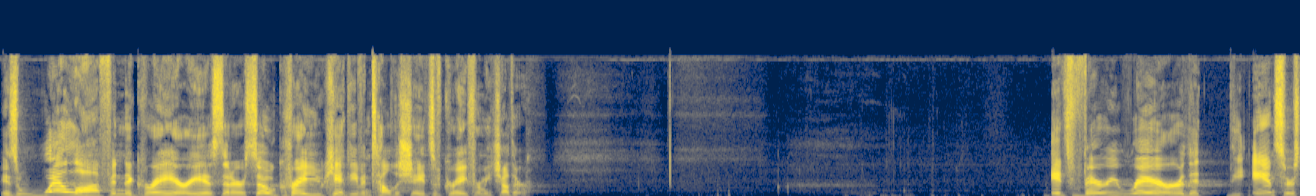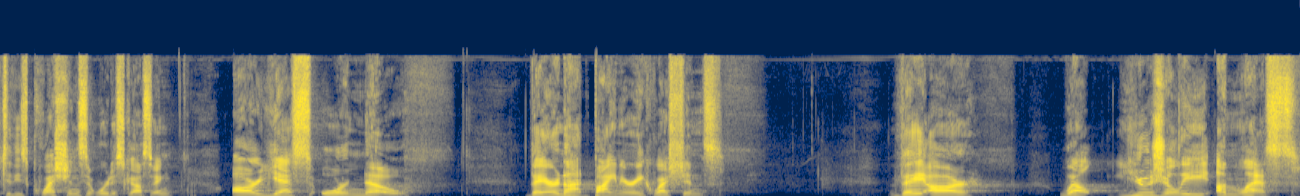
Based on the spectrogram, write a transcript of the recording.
is well off into gray areas that are so gray you can't even tell the shades of gray from each other. It's very rare that the answers to these questions that we're discussing are yes or no. They are not binary questions. They are well, usually, unless.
